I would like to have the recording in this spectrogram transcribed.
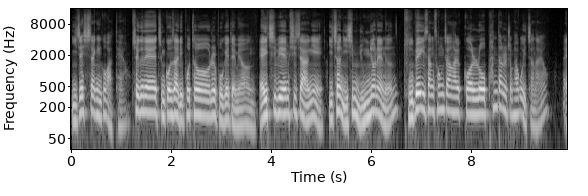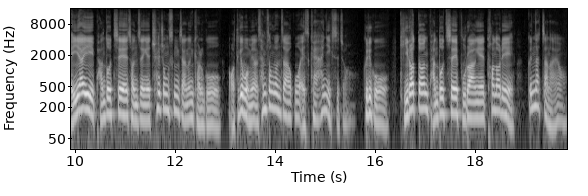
이제 시작인 것 같아요. 최근에 증권사 리포터를 보게 되면 HBM 시장이 2026년에는 두 배 이상 성장할 걸로 판단을 좀 하고 있잖아요. AI 반도체 전쟁의 최종 승자는 결국 어떻게 보면 삼성전자하고 SK 하이닉스죠. 그리고 길었던 반도체 불황의 터널이 끝났잖아요.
